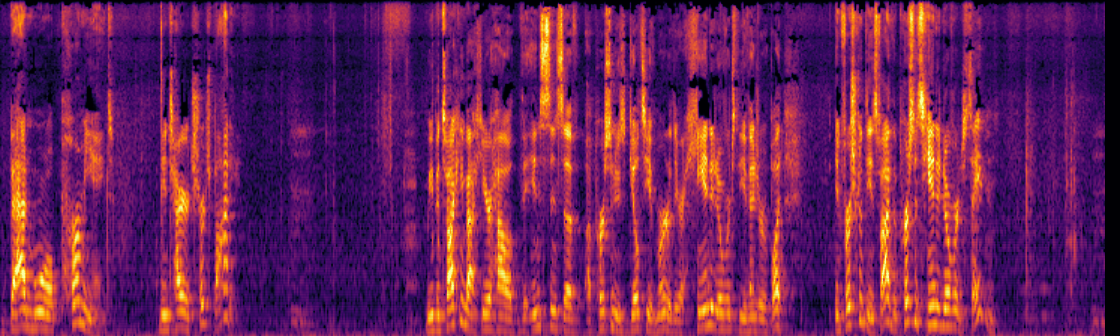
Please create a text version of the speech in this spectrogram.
bad moral permeate the entire church body. Hmm. We've been talking about here how the instance of a person who's guilty of murder, they are handed over to the avenger of blood. In 1 Corinthians 5, the person's handed over to Satan. Hmm.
